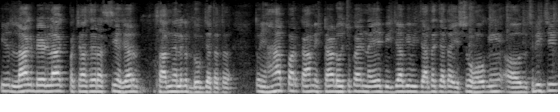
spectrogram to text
कि लाख, डेढ़ लाख, पचास हज़ार, अस्सी हज़ार सामने का डूब जाता था। तो यहाँ पर काम स्टार्ट हो चुका है, नए वीज़ा भी ज़्यादा से ज़्यादा इशू हो गए और दूसरी चीज़,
